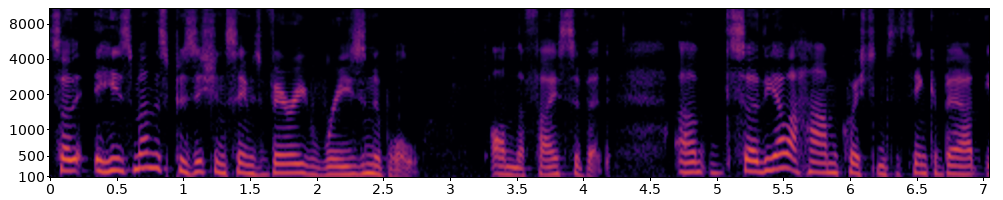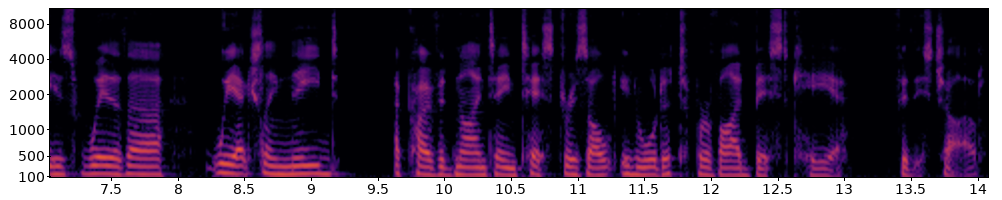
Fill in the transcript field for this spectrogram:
So his mother's position seems very reasonable on the face of it. Um, so the other harm question to think about is whether we actually need a COVID 19 test result in order to provide best care for this child.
